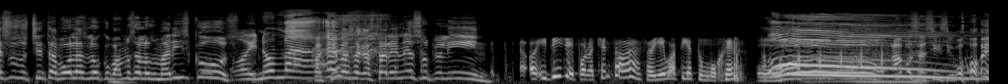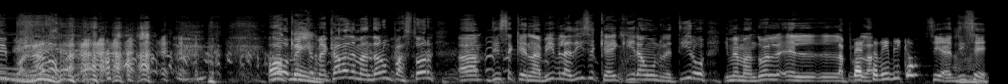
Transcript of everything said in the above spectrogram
esos 80 bolas, loco, vamos a los mariscos. Hoy no más. ¿Para qué vas a gastar en eso, Piolín? Oh, Y DJ, por 80 dólares se llevo a ti y a tu mujer. ¡Oh! Ah, pues así sí voy, pagado. No, Ok. me, me acaba de mandar un pastor. ah, dice que en la Biblia dice que hay que ir a un retiro y me mandó el. el- la, ¿Verso la- bíblico? Sí, eh, dice:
